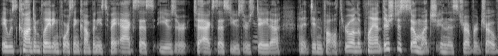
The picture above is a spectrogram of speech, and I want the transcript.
It was contemplating forcing companies to pay access user to access users' data, and it didn't follow through on the plan. There's just so much in this Trevor Trove,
